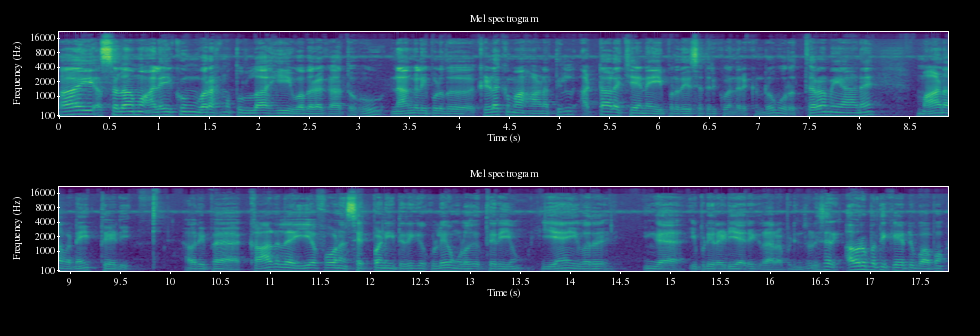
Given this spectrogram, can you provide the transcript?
ஹாய் அஸ்ஸலாமு அலைக்கும் வரஹ்மத்துல்லாஹி வபரகாத்துஹு. நாங்கள் இப்பொழுது கிழக்கு மாகாணத்தில் அட்டாளச்சேனை பிரதேசத்திற்கு வந்திருக்கின்றோம். ஒரு திறமையான மாணவனை தேடி. அவர் இப்போ காதில் இயர்ஃபோனை செட் பண்ணிட்டு இருக்கக்குள்ளே உங்களுக்கு தெரியும் ஏன் இவர் இங்கே இப்படி ரெடியாக இருக்கிறார் அப்படின்னு சொல்லி. சரி அவரை பற்றி கேட்டு பார்ப்போம்.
